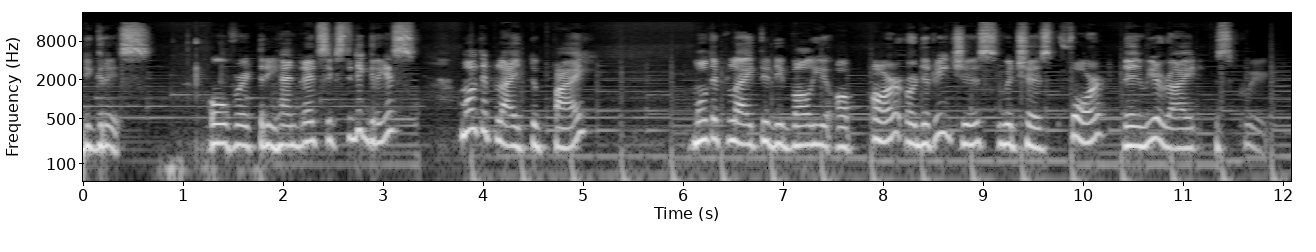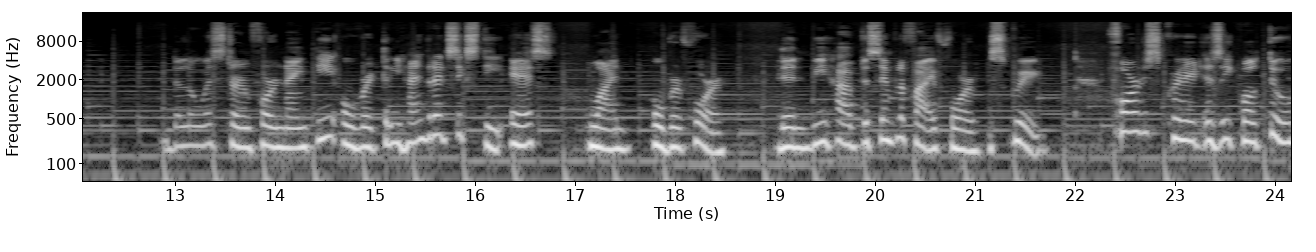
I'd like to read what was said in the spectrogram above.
degrees over 360 degrees multiplied to pi multiplied to the value of r or the radius which is 4 then we write squared. The lowest term for 90 over 360 is 1 over 4. Then we have to simplify 4 squared. 4 squared is equal to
